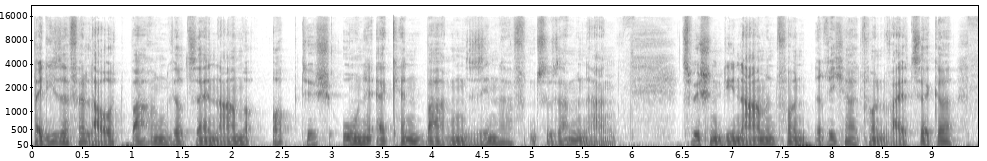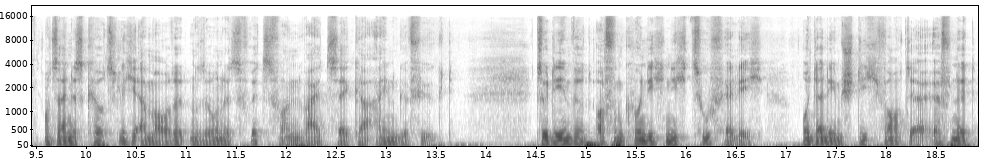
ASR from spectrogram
bei dieser Verlautbarung wird sein Name optisch ohne erkennbaren sinnhaften Zusammenhang zwischen die Namen von Richard von Weizsäcker und seines kürzlich ermordeten Sohnes Fritz von Weizsäcker eingefügt. Zudem wird offenkundig nicht zufällig unter dem Stichwort eröffnet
